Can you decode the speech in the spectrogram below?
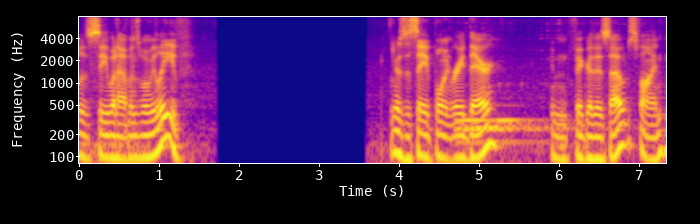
Let's see what happens when we leave. There's a save point right there. Can figure this out, it's fine.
